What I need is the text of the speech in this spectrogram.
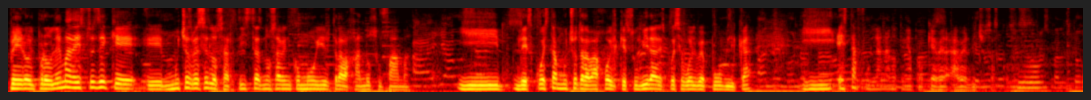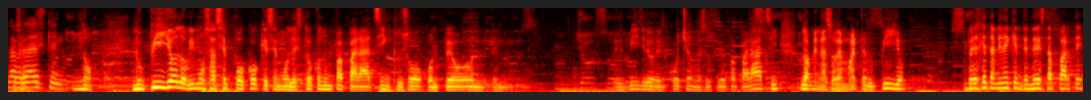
Pero el problema de esto es de que eh, muchas veces los artistas no saben cómo ir trabajando su fama. Y les cuesta mucho trabajo el que su vida después se vuelve pública. Y esta fulana no tenía por qué haber, haber dicho esas cosas. No, la verdad es que no. No. Lupillo lo vimos hace poco que se molestó con un paparazzi, incluso golpeó el, el- el vidrio del coche donde se subió el paparazzi, lo amenazó de muerte a Lupillo. Pero es que también hay que entender esta parte,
